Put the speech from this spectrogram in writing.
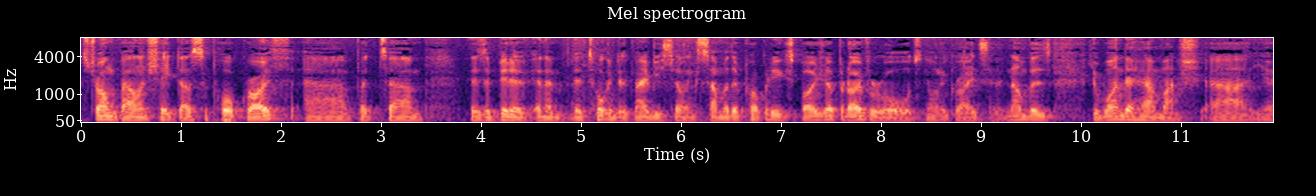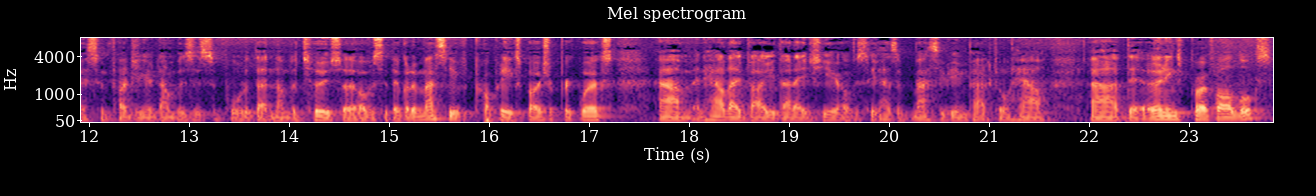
Strong balance sheet does support growth, uh, but um, there's a bit of, and they're, they're, talking to maybe selling some of the property exposure, but overall, it's not a great set of numbers. You wonder how much, uh, you know, some fudging of numbers has supported that number too. So obviously, they've got a massive property exposure, Brickworks um, and how they value that each year obviously has a massive impact on how uh, their earnings profile looks.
